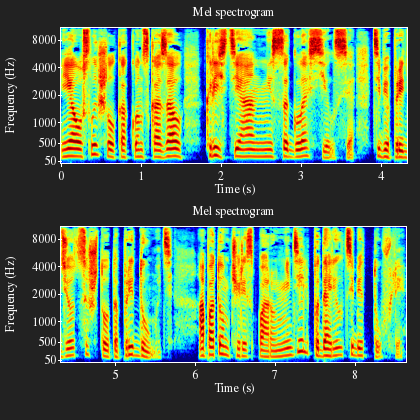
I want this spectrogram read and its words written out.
Я услышал, как он сказал, «Кристиан не согласился, тебе придется что-то придумать», а потом через пару недель подарил тебе туфли.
